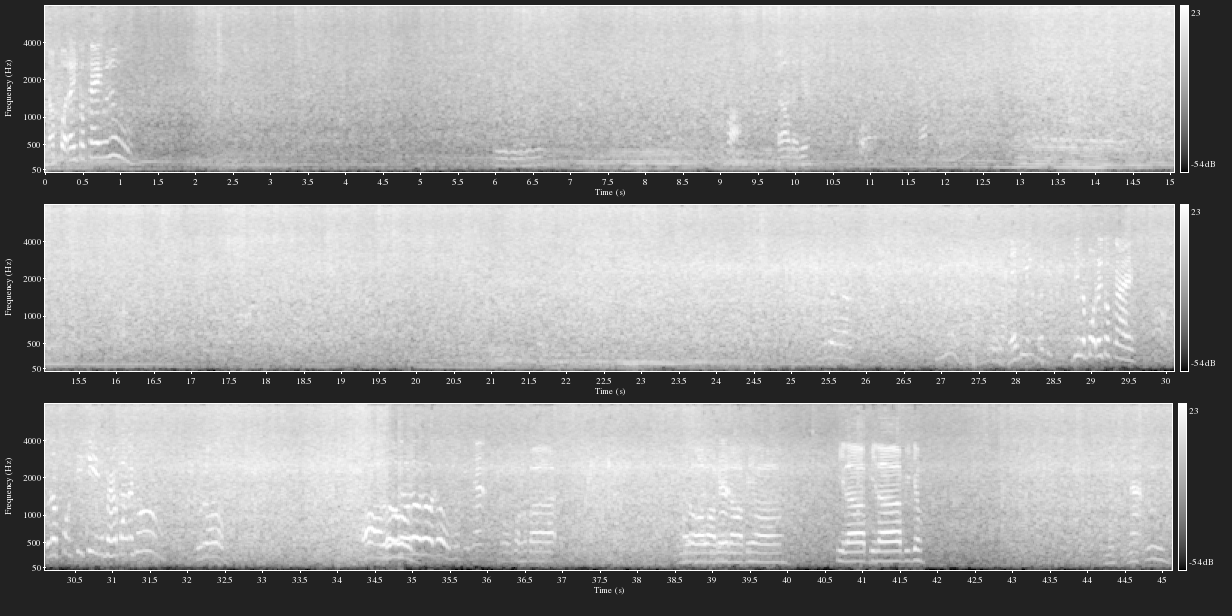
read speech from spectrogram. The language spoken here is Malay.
Nampak dari tokai dulu. Wah, Ah, tadi ya. Dia nampak dari tokai. Dia nampak cicit dia berhabak kat situ. Dulu. Oh, lo, lo, lo, lo, lo, mesti nak. Oh, hebat. Aduh, awak merah, merah. Pila, pila, hijau. Mesti nak. Hmm.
